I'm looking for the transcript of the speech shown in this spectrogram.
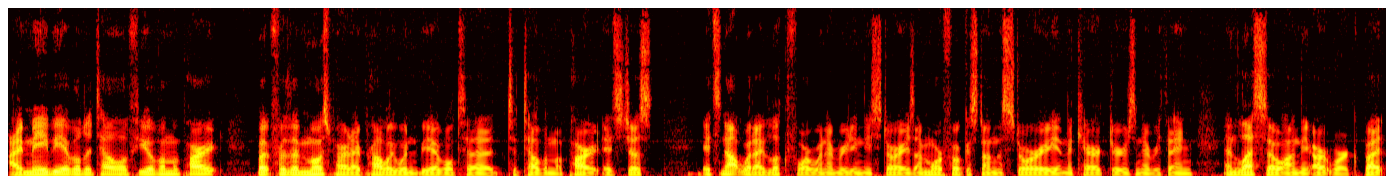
I may be able to tell a few of them apart but for the most part I probably wouldn't be able to to tell them apart it's just it's not what I look for when I'm reading these stories I'm more focused on the story and the characters and everything and less so on the artwork but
